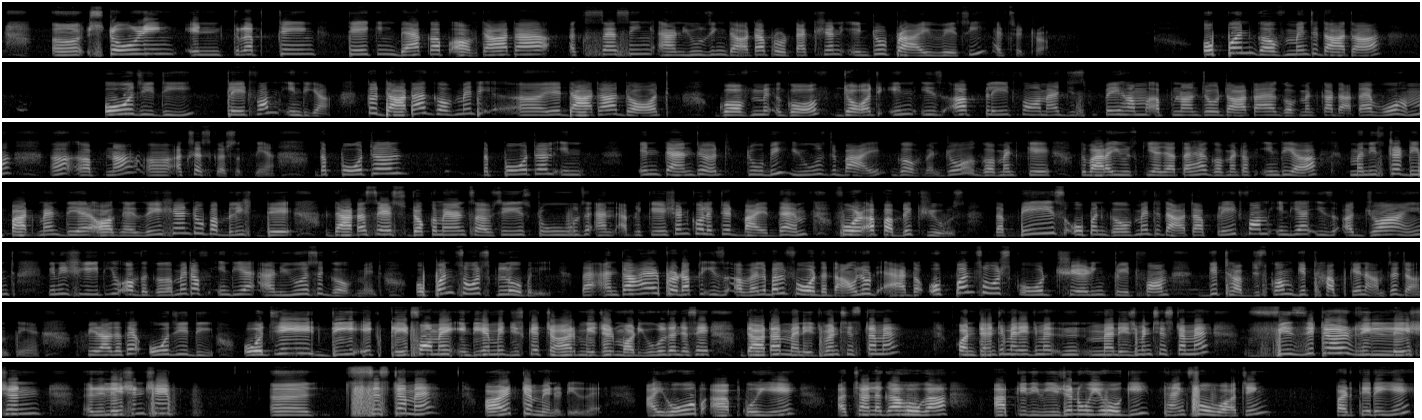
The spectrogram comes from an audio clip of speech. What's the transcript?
uh, storing encrypting taking backup of data accessing and using data protection into privacy etc open government data OGD platform India तो data government ये data dot Gov dot in is a platform है जिस पे हम अपना जो data है government का डाटा है, वो हम अपना एक्सेस कर सकते हैं। The portal the portal in Intended to be use by government जो गवर्नमेंट के दोबारा यूज़ किया जाता है government of India minister department their organisation to publish data sets document services tools and application collected by them for a public use The base Open Government Data Platform India is a joint initiative of the Government of India and USA government, open source globally. The entire product is available for the download at the open source code sharing platform GitHub, जिसको हम GitHub के नाम से जानते हैं। फिर आ जाता है O G D O G D एक प्लेटफॉर्म है इंडिया में, जिसके चार मेजर मॉड्यूल्स हैं, जैसे डाटा मैनेजमेंट सिस्टम है कंटेंट मैनेजमेंट मैनेजमेंट सिस्टम है विजिटर रिलेशन रिलेशनशिप सिस्टम है, और कम्युनिटीज़ है। आई होप आपको ये अच्छा लगा होगा। आपकी रिवीजन हुई होगी। थैंक्स फॉर वॉचिंग पढ़ते रहिए।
